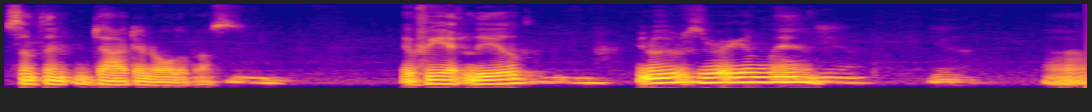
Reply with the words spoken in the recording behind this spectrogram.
something died in all of us. If he had lived, you know, he was a very young man. Yeah. Yeah.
